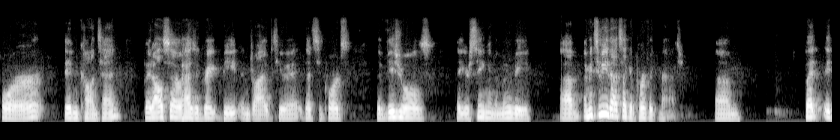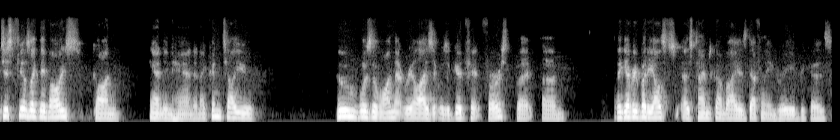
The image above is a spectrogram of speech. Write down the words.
horror in content, but also has a great beat and drive to it that supports the visuals that you're seeing in the movie. Um, I mean, to me, that's like a perfect match. Um, but it just feels like they've always gone hand in hand. And I couldn't tell you who was the one that realized it was a good fit first, but um, I think everybody else, as time's gone by, has definitely agreed because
